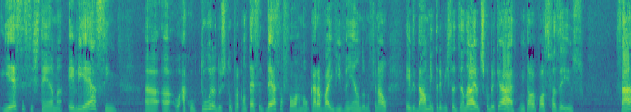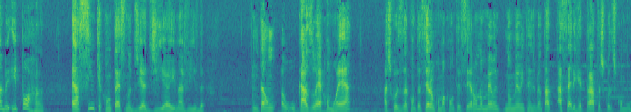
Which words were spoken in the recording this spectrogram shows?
e esse sistema, ele é assim. A, a, a, cultura do estupro acontece dessa forma. O cara vai vivendo, no final ele dá uma entrevista dizendo: Ah, eu descobri que, ah, então eu posso fazer isso. Sabe? E, porra, é assim que acontece no dia a dia e na vida. Então, o, o caso é como é, as coisas aconteceram como aconteceram. No meu, no meu entendimento, a, a série retrata as coisas como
